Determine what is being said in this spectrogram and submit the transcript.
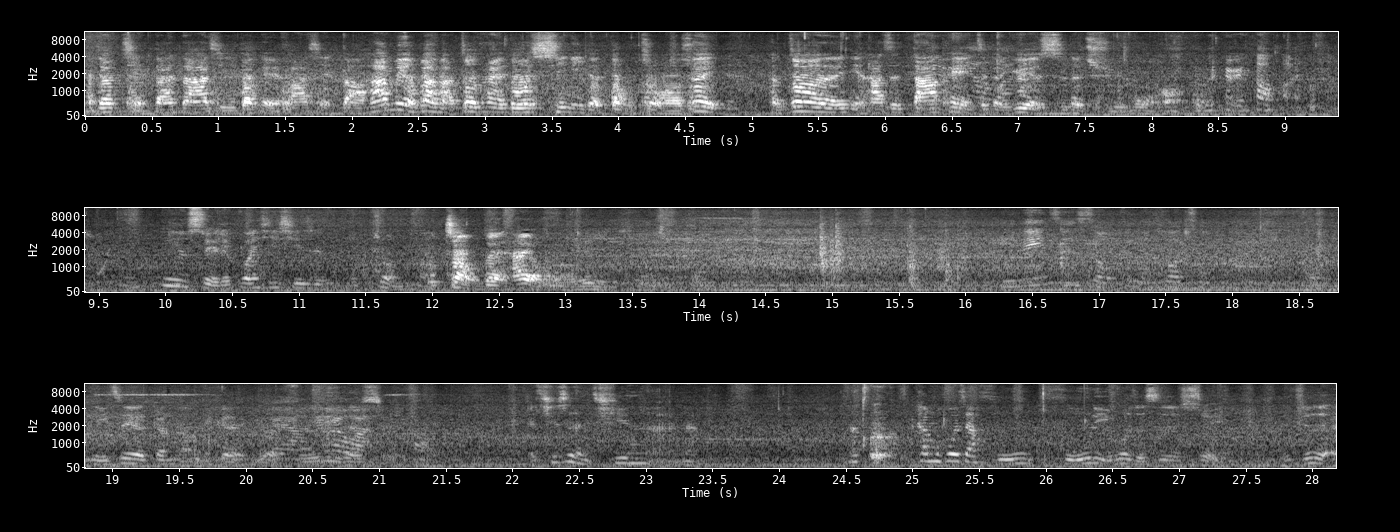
比较简单，大家其实都可以发现到，它没有办法做太多细腻的动作哦，所以很重要的一点，它是搭配这个乐师的曲目哦，没有人要玩。因为水的关系其实不重哈。不重，对，它有浮力。你那一只手不能够撑。你这个刚好那个有浮力的水，哎，其实很轻啊。那那他们会在湖湖里或者是水，就是呃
